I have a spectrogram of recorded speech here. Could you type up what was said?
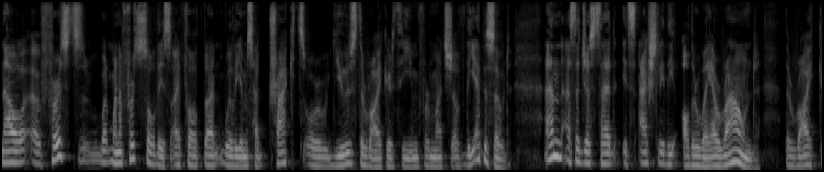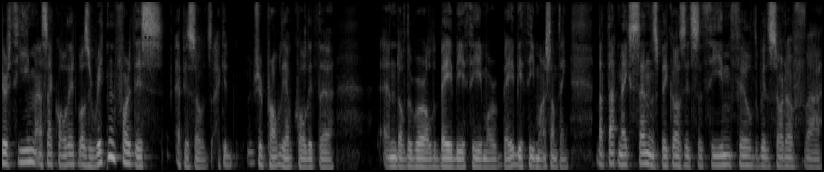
Now, uh, first, when I first saw this, I thought that Williams had tracked or used the Ryker theme for much of the episode. And as I just said, it's actually the other way around. The Ryker theme, as I call it, was written for this episodes. I could should probably have called it the end of the world baby theme or baby theme or something. But that makes sense because it's a theme filled with sort of uh,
